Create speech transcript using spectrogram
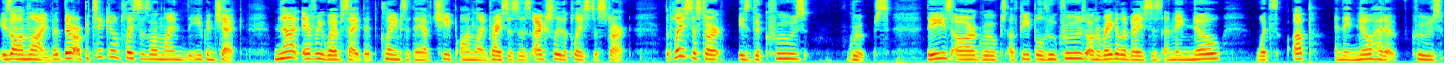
is online, but there are particular places online that you can check. Not every website that claims that they have cheap online prices is actually the place to start. The place to start is the cruise groups. These are groups of people who cruise on a regular basis and they know what's up and they know how to cruise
